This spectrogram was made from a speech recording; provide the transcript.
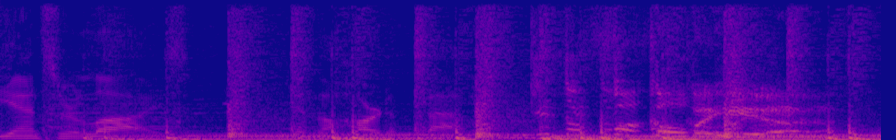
the answer lies in the heart of battle. Get the fuck over here!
